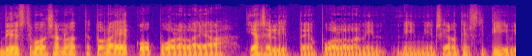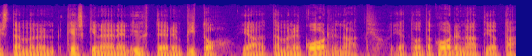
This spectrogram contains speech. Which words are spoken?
No tietysti voin sanoa, että tuolla EK-puolella ja jäsenliittojen puolella, niin, niin, niin siellä on tietysti tiivis tämmöinen keskinäinen yhteydenpito ja tämmöinen koordinaatio. Ja tuota koordinaatiota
